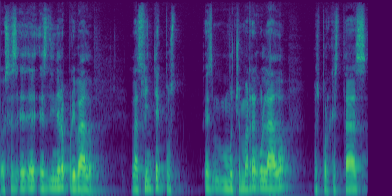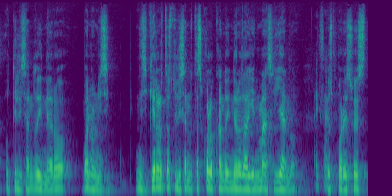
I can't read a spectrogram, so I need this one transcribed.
o sea, es, es- es dinero privado. Las fintech, pues, es mucho más regulado, pues porque estás utilizando dinero, bueno, ni, si- ni siquiera lo estás utilizando, estás colocando dinero de alguien más y ya, ¿no? Exacto. Pues por eso es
